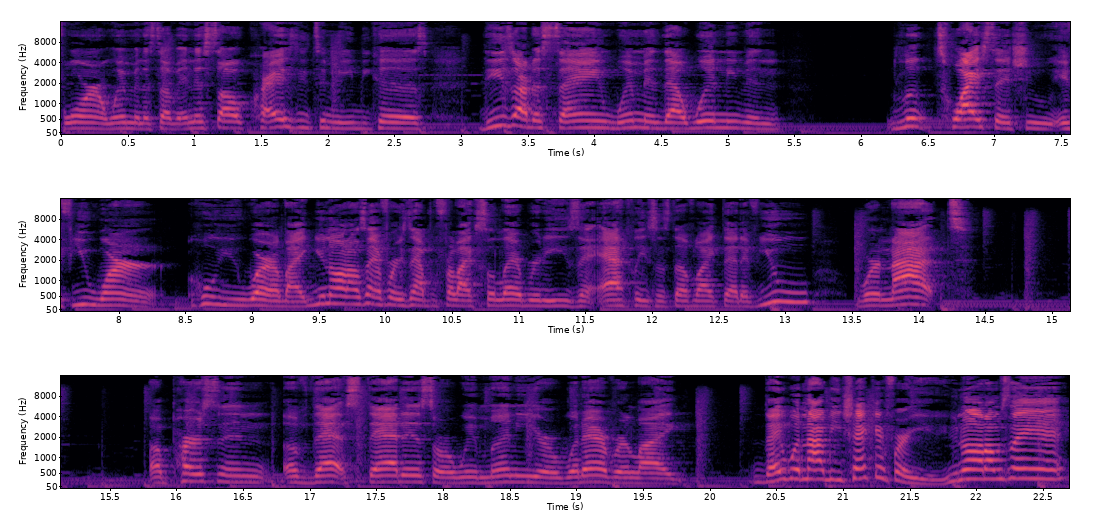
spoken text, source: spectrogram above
foreign women and stuff. And it's so crazy to me because these are the same women that wouldn't even look twice at you if you weren't who you were. Like, you know what I'm saying? For example, for like celebrities and athletes and stuff like that. If you were not a person of that status or with money or whatever, like they would not be checking for you. You know what I'm saying?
